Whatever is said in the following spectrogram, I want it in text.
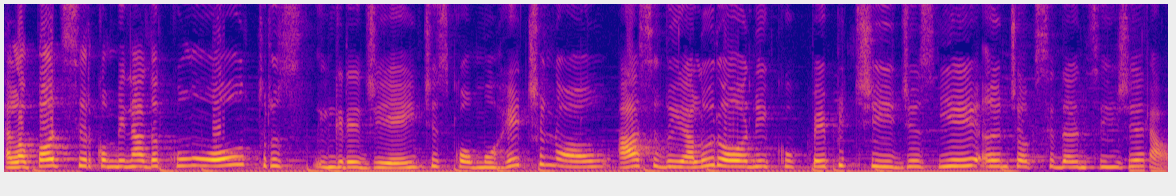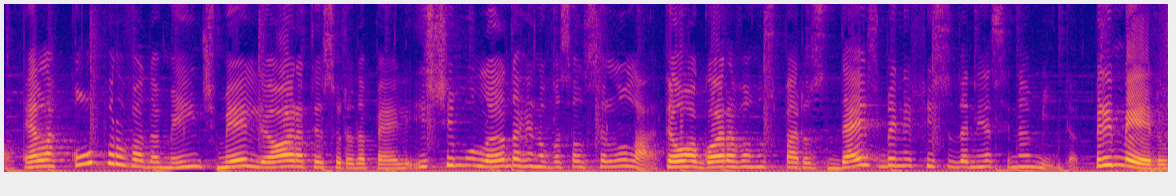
Ela pode ser combinada com outros ingredientes como retinol, ácido hialurônico, peptídeos e antioxidantes em geral. Ela comprovadamente melhora a textura da pele, estimulando a renovação celular. Então agora vamos para os 10 benefícios da niacinamida. Primeiro,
